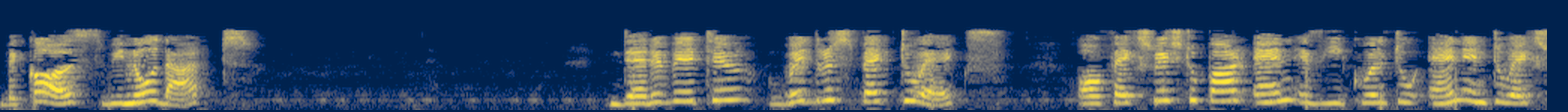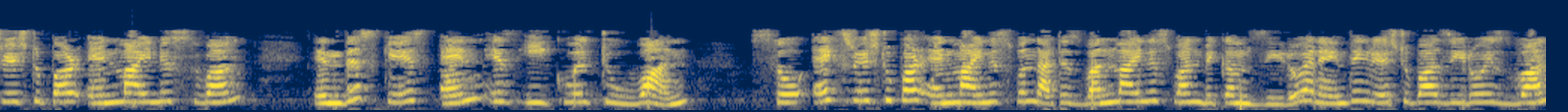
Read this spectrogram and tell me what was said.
because we know that derivative with respect to x of x raised to power n is equal to n into x raised to power n minus 1. In this case, n is equal to 1. So, x raised to power n minus 1 that is 1 minus 1 becomes 0 and anything raised to power 0 is 1.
